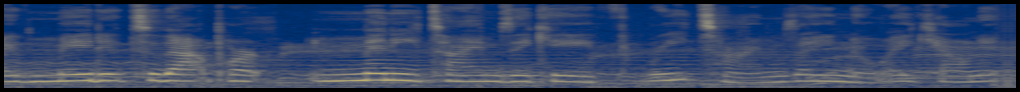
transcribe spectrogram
I've made it to that part many times, aka three times. I know I count it.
